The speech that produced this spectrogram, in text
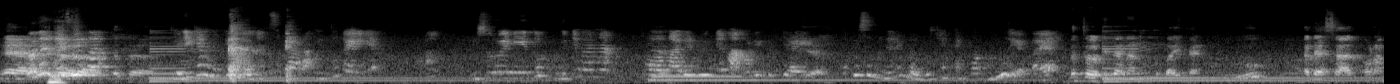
Bener nggak sih, Pak? Betul. Jadi kan mungkin banyak sekarang itu kayaknya ah, disuruh ini itu duitnya mana? Kalau nggak ada duitnya nggak mau dikerjain. Iya. Tapi sebenarnya bagusnya effort dulu ya Pak ya. Betul kita nanam kebaikan dulu. Pada saat orang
